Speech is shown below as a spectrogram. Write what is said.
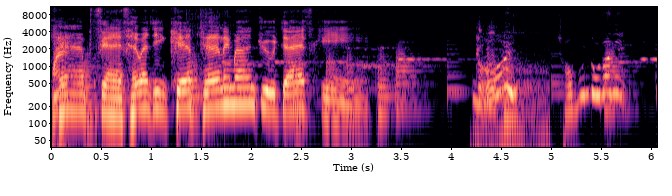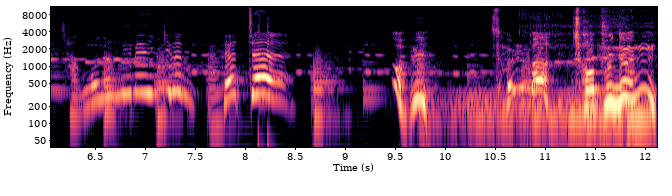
캡사 사와진 캡처리만 주자스키. 어이 저분 도다니 장원영님의 인기는 대체? 어이, 설마 저분은?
